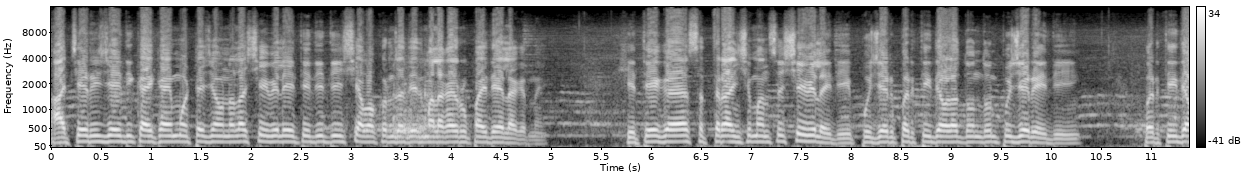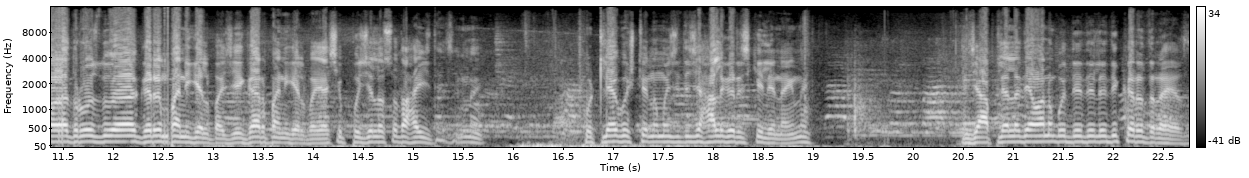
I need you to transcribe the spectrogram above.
आचारी जे ती काय काय मोठ्या जेवणाला शेवेला येते ती ती सेवा करून जाते मला काय रुपये द्यायला लागत नाही. हे ते ग सत्तर ऐंशी माणसं शेवेला येते पुजेर प्रत्येक देवळात दोन दोन पुजेर येते प्रत्येक देवळात रोज दु- गरम पाणी गेलं पाहिजे गार पाणी गेलं पाहिजे. अशी पूजेला सुद्धा हायच द्यायचं नाही. कुठल्या गोष्टीनं म्हणजे त्याची हालगरज केली नाही ना म्हणजे आपल्याला देवानं बुद्धी दिली ती करत राहायचं.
